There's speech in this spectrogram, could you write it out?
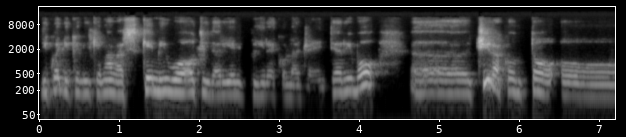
di quelli che lui chiamava schemi vuoti da riempire con la gente. Arrivò, uh, ci raccontò oh,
